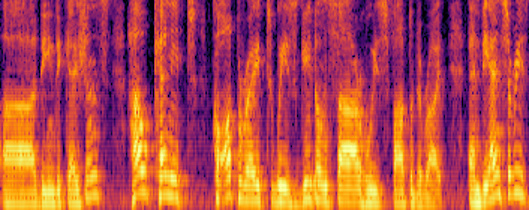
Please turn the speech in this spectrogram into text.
uh, the indications, how can it cooperate with Gideon Saar, who is far to the right? And the answer is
